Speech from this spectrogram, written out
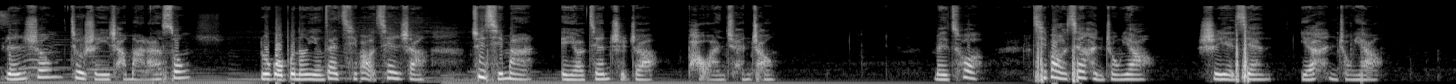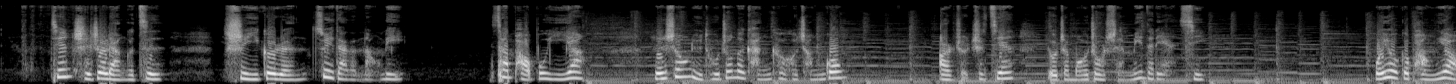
人生就是一场马拉松，如果不能赢在起跑线上，最起码也要坚持着跑完全程。没错，起跑线很重要，事业线也很重要。坚持这两个字，是一个人最大的能力。像跑步一样，人生旅途中的坎坷和成功，二者之间有着某种神秘的联系。我有个朋友。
